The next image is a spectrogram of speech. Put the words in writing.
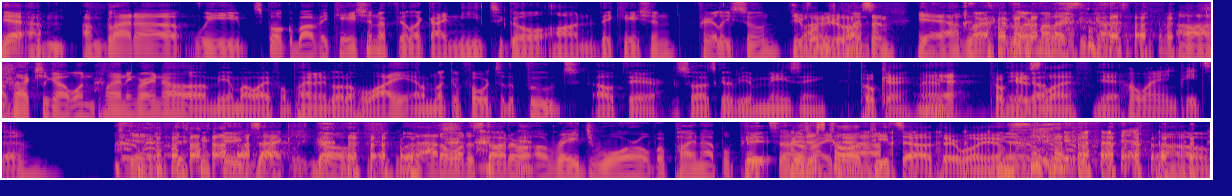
Yeah, I'm I'm glad uh we spoke about vacation. I feel like I need to go on vacation fairly soon. You've learned your planning- lesson? Yeah, I've learned I've learned my lesson, guys. Uh, I've actually got one planning right now. Uh, me and my wife, I'm planning to go to Hawaii, and I'm looking forward to the foods out there. So that's gonna be amazing. Poke, man. Yeah, Poke is life. Yeah, Hawaiian pizza. yeah, exactly. No, but I don't want to start a, a rage war over pineapple pizza. they just right call now. it pizza out there, William. um,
